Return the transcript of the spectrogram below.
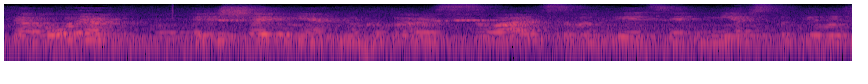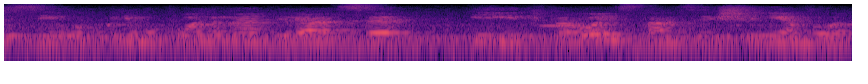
Второе, решение, на которое ссылается в ответе, не вступило в силу, по нему подана апелляция, и второй инстанции еще не было.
